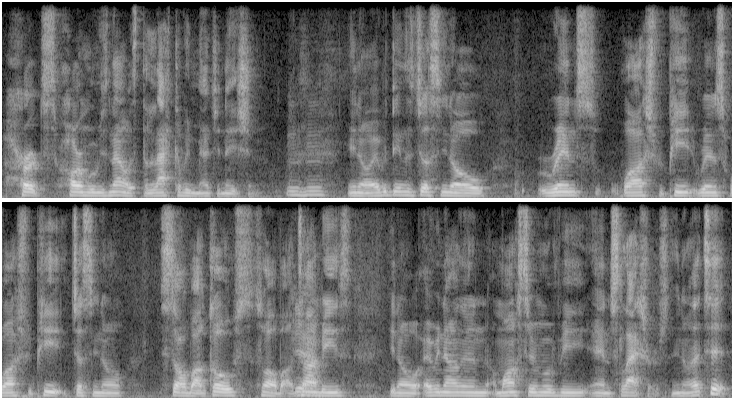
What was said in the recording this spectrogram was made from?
hurts horror movies now is the lack of imagination. Mm-hmm. you know everything's just you know rinse wash repeat rinse wash repeat. Just you know it's all about ghosts it's all about Yeah. zombies. You know every now and then a monster movie and slashers. You know that's it. And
